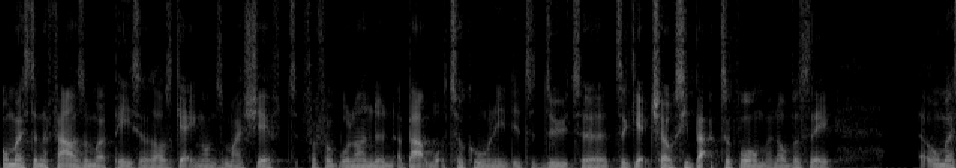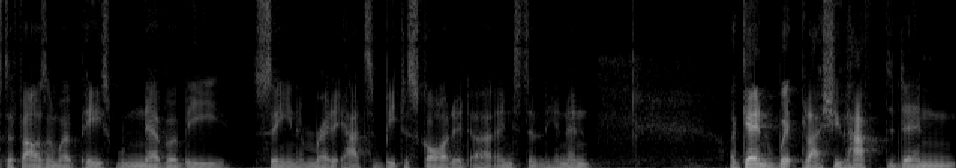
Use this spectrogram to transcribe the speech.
almost in a thousand word piece, as I was getting onto my shift for Football London about what Tuchel needed to do to to get Chelsea back to form. And obviously, almost a thousand word piece will never be seen and read. It had to be discarded uh, instantly, and then again, whiplash, you have to then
